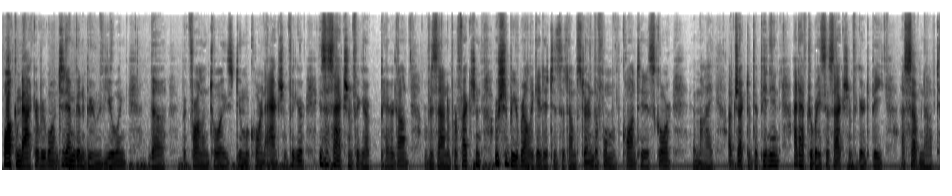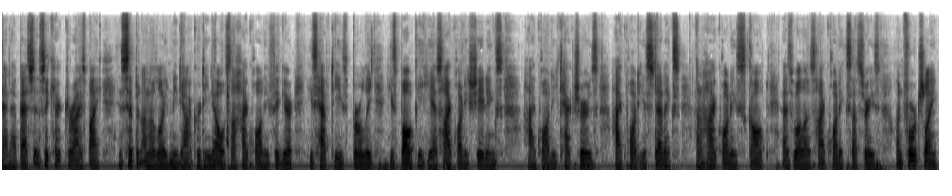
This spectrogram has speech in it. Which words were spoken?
Welcome back everyone. Today I'm going to be reviewing the McFarlane Toys Doomicorn action figure. Is this action figure a paragon of design and perfection or should be relegated to the dumpster in the form of quantitative score? In my objective opinion, I'd have to rate this action figure to be a 7 out of 10 at best. Is it characterized by insipid unalloyed mediocrity? No, it's a high quality figure. He's hefty, he's burly, he's bulky, he has high quality shadings, high quality textures, high quality aesthetics, and high quality sculpt, as well as high quality accessories. Unfortunately,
